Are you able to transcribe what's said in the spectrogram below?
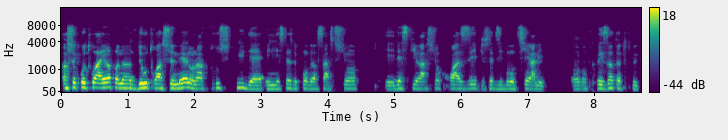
en se côtoyant pendant deux ou trois semaines, on a tous eu une espèce de conversation et d'inspiration croisée. Puis on s'est dit, bon, tiens, allez, on, présente un truc.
